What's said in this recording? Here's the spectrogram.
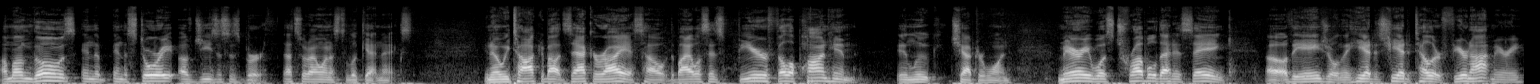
among those in the, in the story of Jesus' birth. That's what I want us to look at next. You know, we talked about Zacharias, how the Bible says fear fell upon him in Luke chapter 1. Mary was troubled at his saying uh, of the angel, and he had to, she had to tell her, Fear not, Mary.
